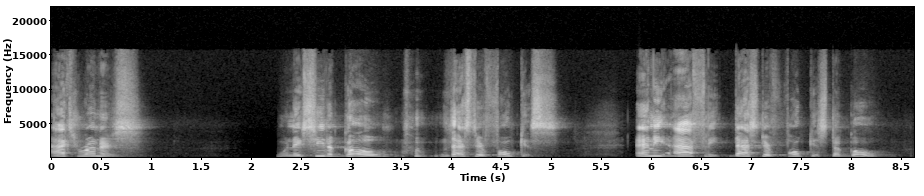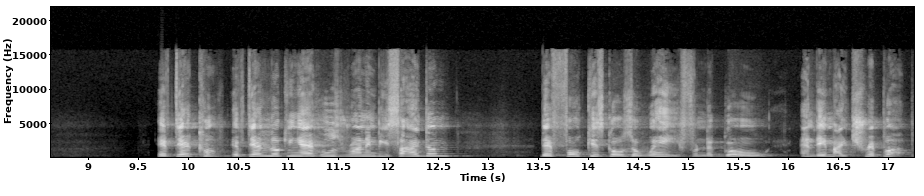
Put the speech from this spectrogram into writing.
Ask runners. When they see the goal, that's their focus. Any athlete, that's their focus, the goal. If they're, if they're looking at who's running beside them, their focus goes away from the goal and they might trip up.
